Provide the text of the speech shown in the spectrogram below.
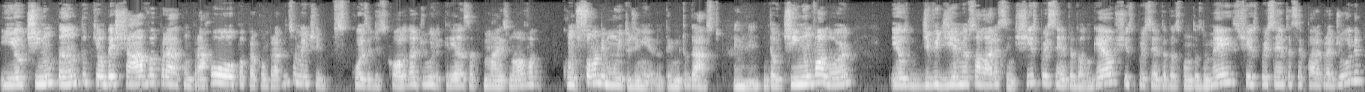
E eu tinha um tanto que eu deixava pra comprar roupa, pra comprar principalmente coisa de escola da Júlia. Criança mais nova consome muito dinheiro, tem muito gasto. Uhum. Então tinha um valor, eu dividia meu salário assim: X% é do aluguel, X% é das contas do mês, X% é separa pra Júlia,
